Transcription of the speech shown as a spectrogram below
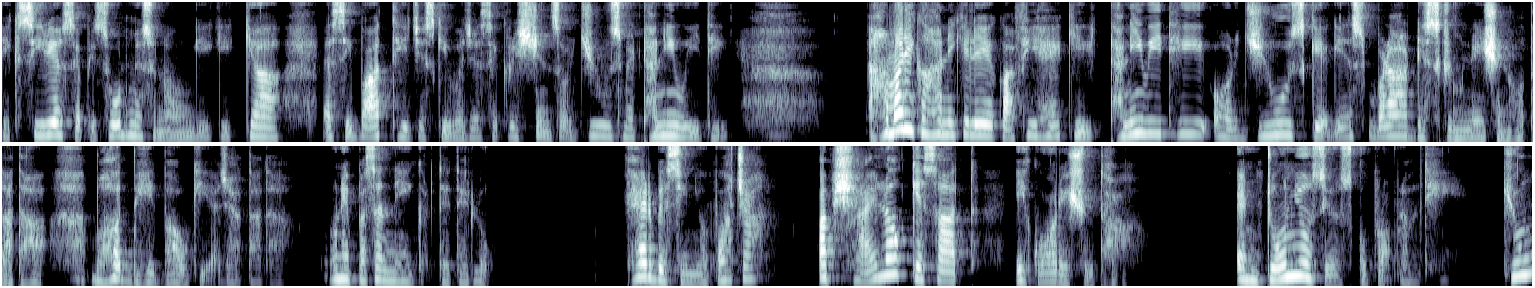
एक सीरियस एपिसोड में सुनाऊँगी कि क्या ऐसी बात थी जिसकी वजह से क्रिश्चियंस और ज्यूज़ में ठनी हुई थी। हमारी कहानी के लिए काफ़ी है कि ठनी हुई थी और ज्यूज़ के अगेंस्ट बड़ा डिस्क्रिमिनेशन होता था बहुत भेदभाव किया जाता था उन्हें पसंद नहीं करते थे लोग। खैर बेसिनियो पहुँचा। अब शाइलॉक के साथ एक और इशू था। एंटोनियो से उसको प्रॉब्लम थी। क्यों?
